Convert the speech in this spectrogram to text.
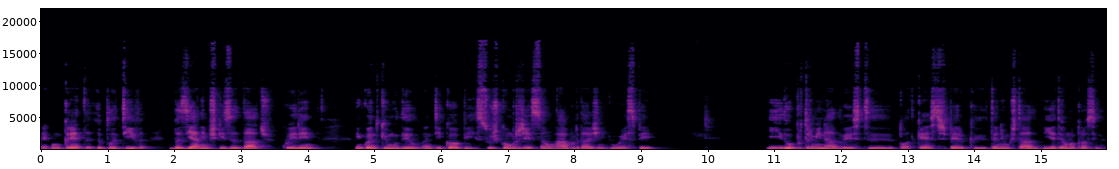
é concreta, apelativa, baseada em pesquisa de dados, coerente, enquanto que o modelo anti-copy surge como rejeição à abordagem USP. E dou por terminado este podcast, espero que tenham gostado e até uma próxima.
